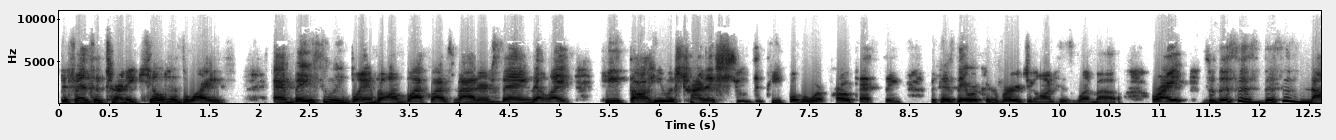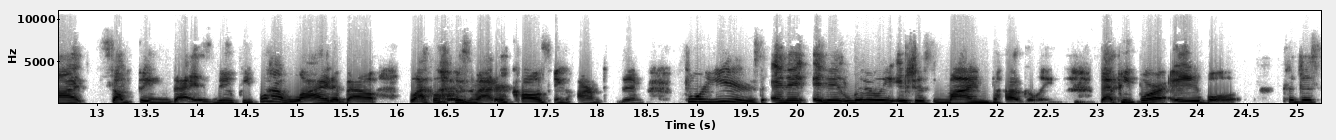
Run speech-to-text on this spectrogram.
defense attorney, killed his wife and basically blamed it on Black Lives Matter, Mhm. saying that like he thought he was trying to shoot the people who were protesting because they were converging on his limo. Right. So this is this is not something that is new. People have lied about Black Lives Matter causing harm to them for years. And it and it literally is just mind-boggling that people are able to just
